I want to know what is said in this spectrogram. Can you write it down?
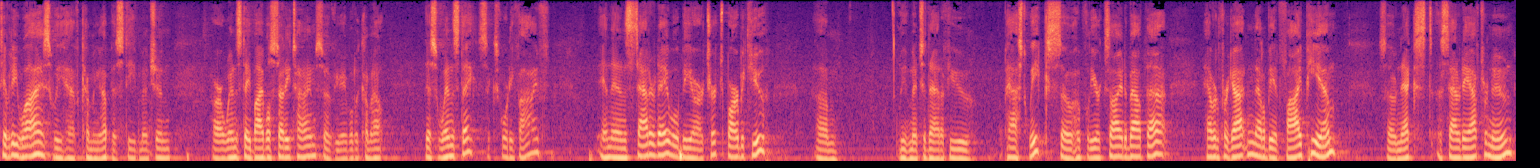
Activity wise, we have coming up, as Steve mentioned, our Wednesday Bible study time. So if you're able to come out this Wednesday, 645. And then Saturday will be our church barbecue. Um, we've mentioned that a few past weeks, so hopefully you're excited about that. Haven't forgotten, that'll be at 5 p.m., so next uh, Saturday afternoon.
